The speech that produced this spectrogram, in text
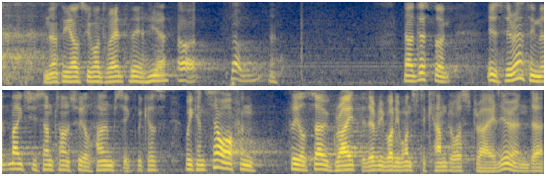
Nothing else you want to add to there Yeah? Uh, no, Now, just look, is there anything that makes you sometimes feel homesick? Because we can so often feel so great that everybody wants to come to Australia and uh,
